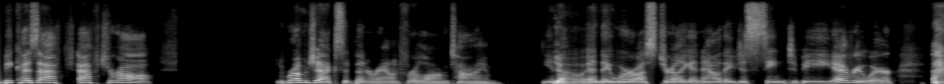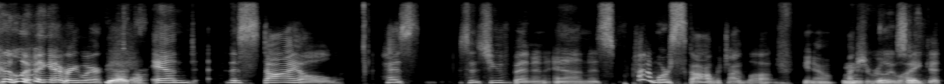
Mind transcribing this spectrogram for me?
because after after all, Rumjacks have been around for a long time you know, and they were Australia. Now they just seem to be everywhere, living everywhere. Yeah, yeah. And the style has, since you've been in, and it's kind of more ska, which I love, you know, mm-hmm. actually really like it.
